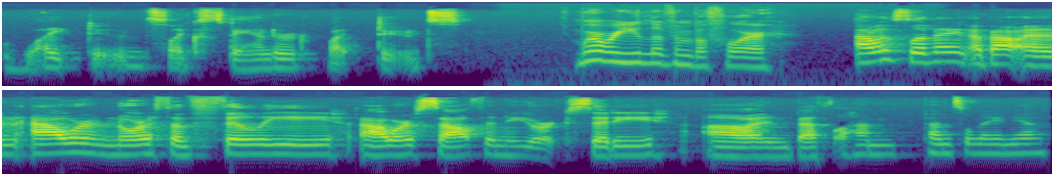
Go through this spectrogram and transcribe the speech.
white dudes, like standard white dudes. Where were you living before? I was living about an hour north of Philly, hour south of New York City, uh, in Bethlehem, Pennsylvania.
